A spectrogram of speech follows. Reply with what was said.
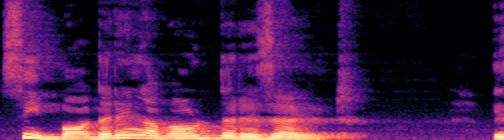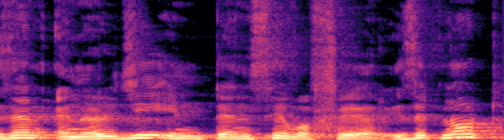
See, bothering about the result is an energy intensive affair, is it not?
